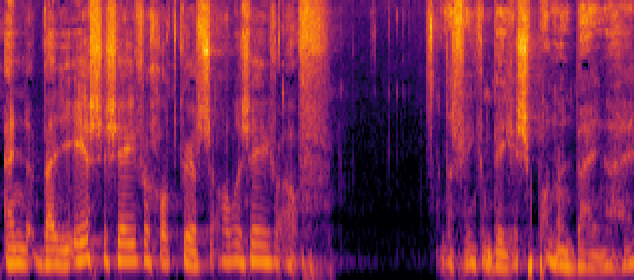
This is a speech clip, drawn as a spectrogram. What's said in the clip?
En bij die eerste zeven, God keurt ze alle zeven af. Dat vind ik een beetje spannend bijna. Hè?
